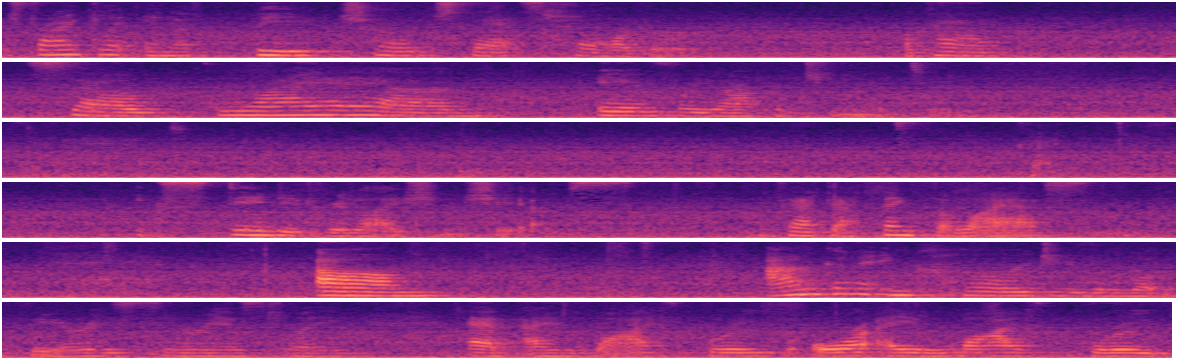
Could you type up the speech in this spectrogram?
frankly, in a big church, that's harder. Okay? So grab every opportunity for that. Okay. Extended relationships. In fact, I think the last. Um, I'm going to encourage you to look very seriously at a life group or a life group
